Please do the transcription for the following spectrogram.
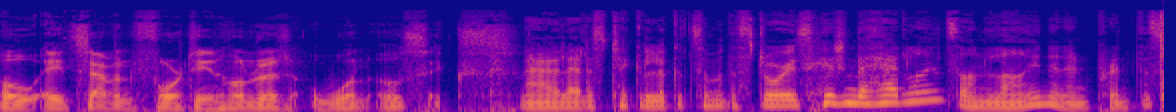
087 1400 106. Now let us take a look at some of the stories hitting the headlines online and in print this.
